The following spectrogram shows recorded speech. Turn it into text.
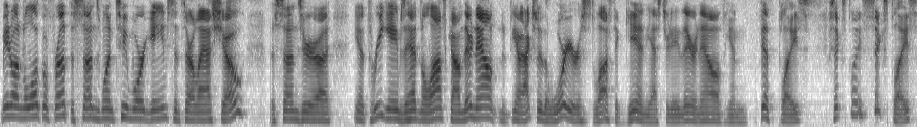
Meanwhile, on the local front, the Suns won two more games since our last show. The Suns are uh, you know, three games ahead in the loss column. They're now, you know, actually the Warriors lost again yesterday. They are now in fifth place, sixth place, sixth place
